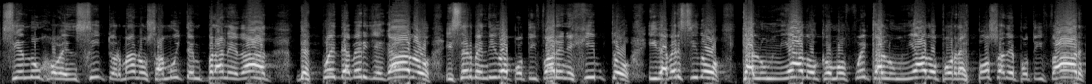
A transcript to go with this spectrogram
siendo un jovencito, hermanos, a muy temprana edad, después de haber llegado y ser vendido a Potifar en Egipto y de haber sido calumniado como fue calumniado por la esposa de Potifar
